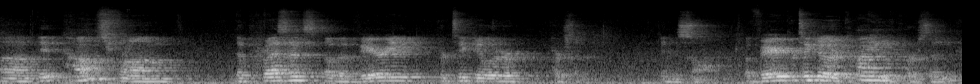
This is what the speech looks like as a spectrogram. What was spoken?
Um, it comes from the presence of a very particular person in the psalm, a very particular kind of person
